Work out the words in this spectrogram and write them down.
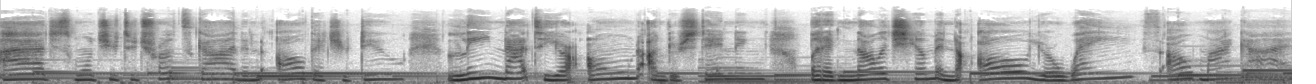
I just want you to trust God in all that you do. Lean not to your own understanding, but acknowledge Him in all your ways. Oh my God.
